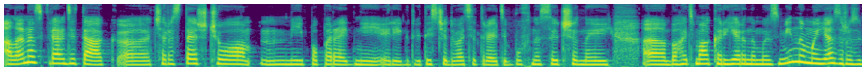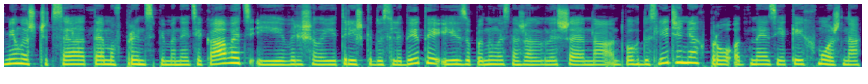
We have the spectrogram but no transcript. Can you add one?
але насправді так, е, через те, що мій попередній рік, 2023, був насичений е, багатьма кар'єрними змінами, я зрозуміла, що ця тема в принципі мене цікавить і вирішила її трішки дослідити. І зупинилась, на жаль, лише на двох дослідженнях, про одне з яких можна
